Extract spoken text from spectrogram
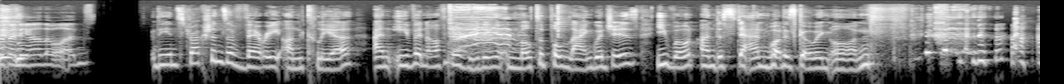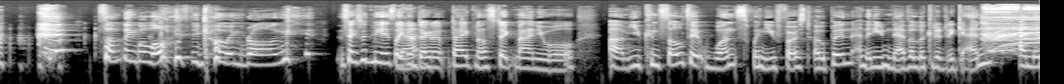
Have any other ones? The instructions are very unclear, and even after reading it in multiple languages, you won't understand what is going on. Something will always be going wrong. Sex with Me is like Yeah. a dia- diagnostic manual. Um, you consult it once when you first open, and then you never look at it again. And then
